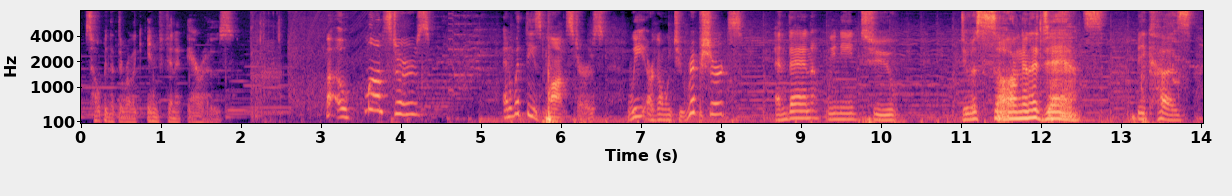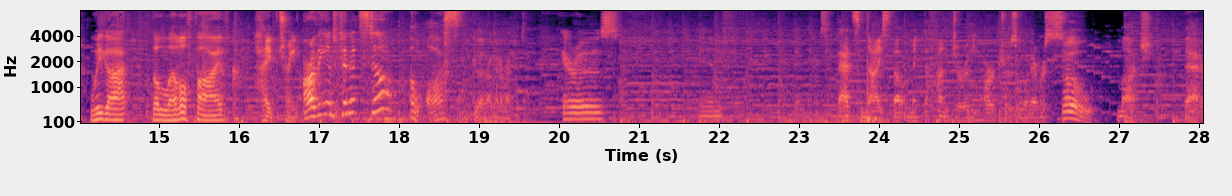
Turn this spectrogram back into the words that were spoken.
I was hoping that they were like infinite arrows. Uh-oh, monsters! And with these monsters, we are going to rip shirts, and then we need to do a song and a dance. Because we got the level 5 hype train. Are they infinite still? Oh, awesome. Good, I'm gonna write it down. Arrows. Infinite. That's nice. That'll make the hunter or the archers or whatever so much better.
